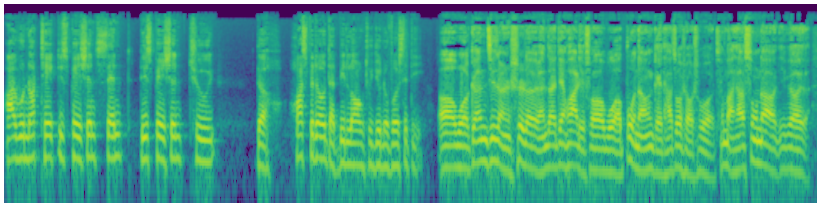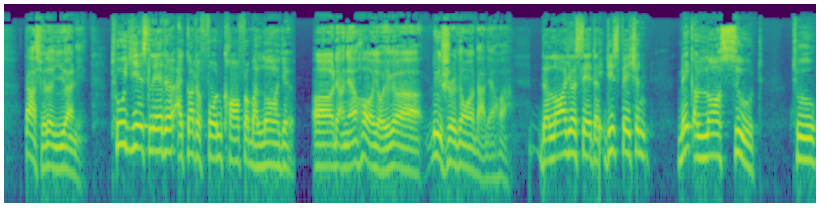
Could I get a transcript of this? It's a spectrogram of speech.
I will not take this patient, send this patient to the hospital that belong to university. 呃，我跟急诊室的人在电话里说，我不能给他做手术，请把他送到一个大学的医院里。 Two years later, I got a phone call from a lawyer. 呃，两年后有一个律师跟我打电话， The lawyer said that this patient make a lawsuit to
